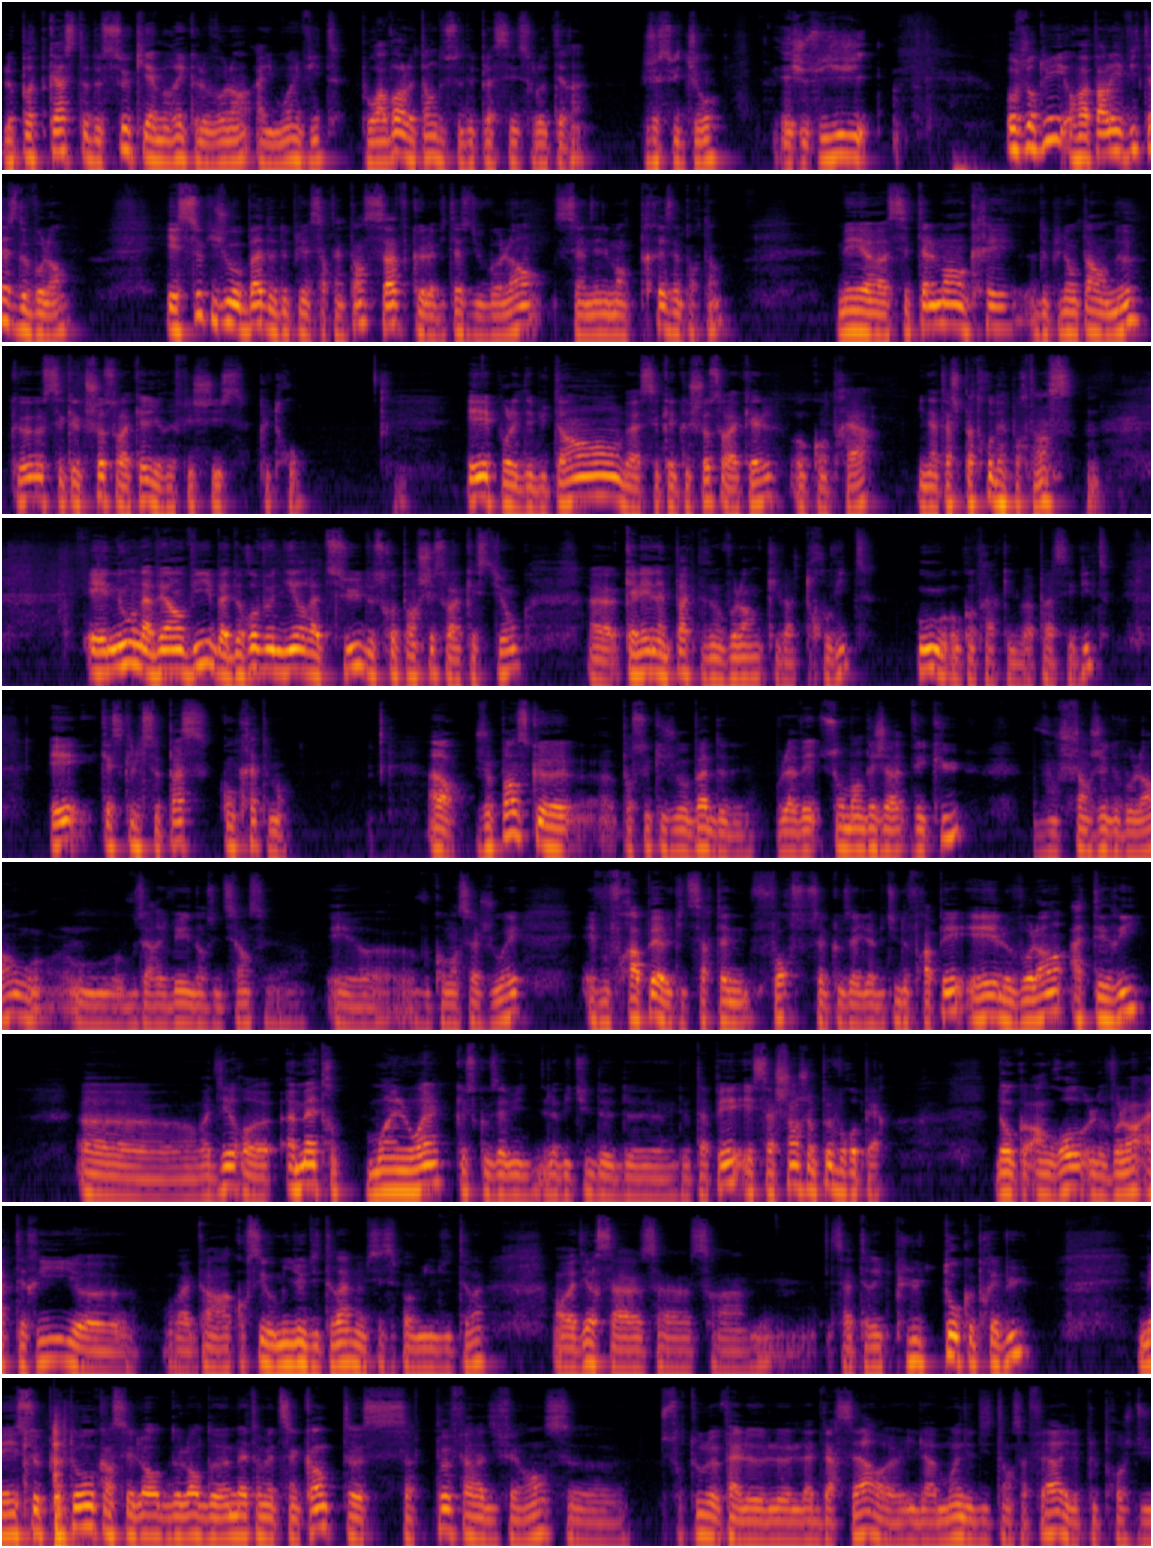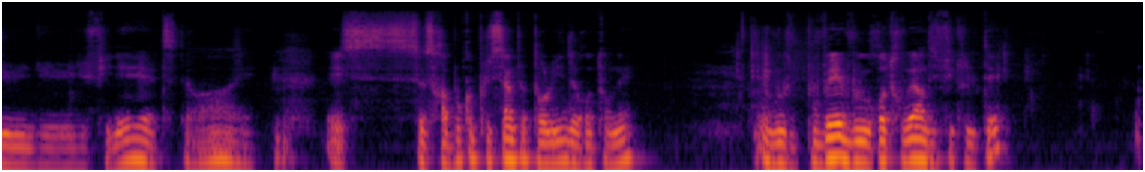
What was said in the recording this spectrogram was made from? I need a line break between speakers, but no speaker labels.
le podcast de ceux qui aimeraient que le volant aille moins vite pour avoir le temps de se déplacer sur le terrain. Je suis Joe.
Et je suis Gigi.
Aujourd'hui, on va parler vitesse de volant. Et ceux qui jouent au bad depuis un certain temps savent que la vitesse du volant, c'est un élément très important. Mais euh, c'est tellement ancré depuis longtemps en eux que c'est quelque chose sur laquelle ils réfléchissent plus trop. Et pour les débutants, bah, c'est quelque chose sur laquelle, au contraire, ils n'attachent pas trop d'importance. Et nous, on avait envie bah, de revenir là-dessus, de se repencher sur la question euh, quel est l'impact d'un volant qui va trop vite ou au contraire qui ne va pas assez vite et qu'est-ce qu'il se passe concrètement? Alors, je pense que pour ceux qui jouent au bad, vous l'avez sûrement déjà vécu. Vous changez de volant ou, vous arrivez dans une séance et euh, vous commencez à jouer et vous frappez avec une certaine force, celle que vous avez l'habitude de frapper, et le volant atterrit euh, on va dire, euh, un mètre moins loin que ce que vous avez l'habitude de, taper, et ça change un peu vos repères. Donc en gros, le volant atterrit, euh, on va faire un raccourci au milieu du terrain, même si c'est pas au milieu du terrain. On va dire ça, ça, ça, atterrit plus tôt que prévu. Mais ce plus tôt, quand c'est de l'ordre de 1 mètre, 1 mètre 50, ça peut faire la différence. Euh, surtout le, enfin le, l'adversaire, euh, il a moins de distance à faire, il est plus proche du, du, du filet, etc. Et, et, ce sera beaucoup plus simple pour lui de retourner. Et vous pouvez vous retrouver en difficulté.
